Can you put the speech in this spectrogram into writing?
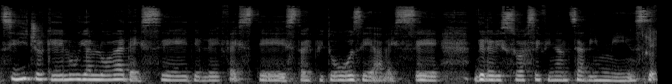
si dice che lui allora desse delle feste strepitose, avesse delle risorse finanziarie immense.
